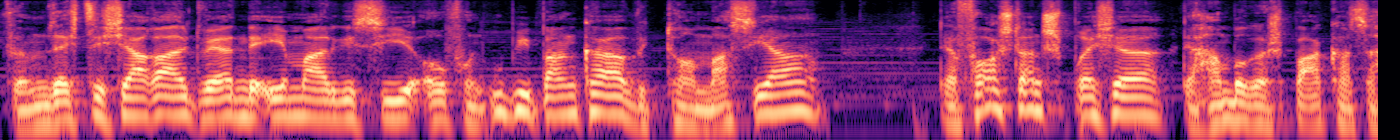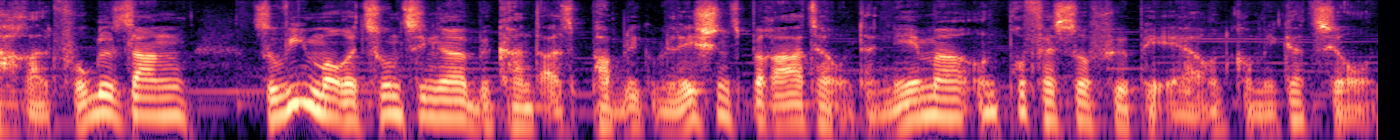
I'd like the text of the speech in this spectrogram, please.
65 Jahre alt werden der ehemalige CEO von Ubibanka, Viktor Massia, der Vorstandssprecher der Hamburger Sparkasse Harald Vogelsang sowie Moritz Hunzinger, bekannt als Public Relations Berater, Unternehmer und Professor für PR und Kommunikation.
